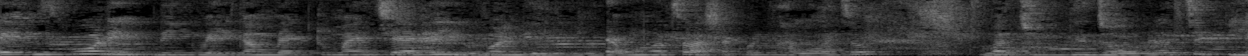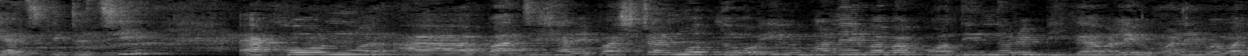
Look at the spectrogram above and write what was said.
Friends good evening welcome back to my channel Yuvan Daily কেমন আছো? আশা করি ভালো আছো। আমার চোখ দিয়ে জল বেরোচ্ছে, পেঁয়াজ কেটেছি। এখন বাজে সাড়ে পাঁচটার মতো। ইউভানের বাবা কদিন ধরে বিকালবেলা ইউভানের বাবার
